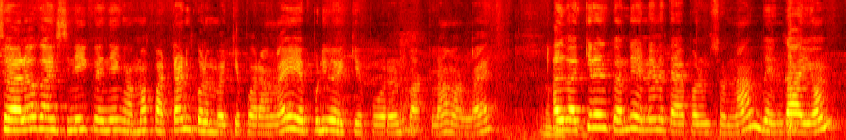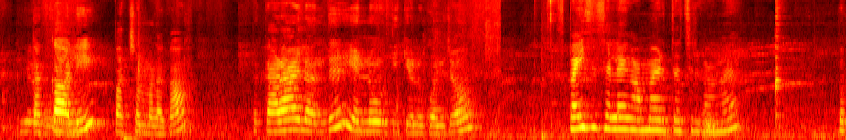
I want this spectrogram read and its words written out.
ஸோ ஹலோ காய்ஸ் இன்னைக்கு வந்து எங்கள் அம்மா பட்டாணி குழம்பு வைக்க போகிறாங்க எப்படி வைக்க போகிறோன்னு பார்க்கலாம் வாங்க. அது வைக்கிறதுக்கு வந்து என்னென்ன தேவைப்படும்னு சொல்லலாம். வெங்காயம் தக்காளி பச்சை மிளகாய் இப்போ கடாயில் வந்து எண்ணெய் ஊற்றிக்கணும் கொஞ்சம். ஸ்பைசஸ் எல்லாம் எங்கள் அம்மா எடுத்து வச்சுருக்காங்க. இப்போ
